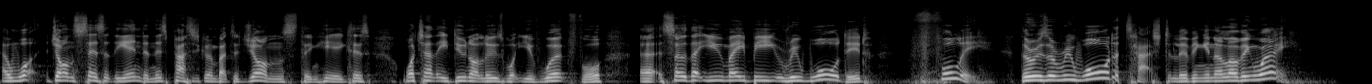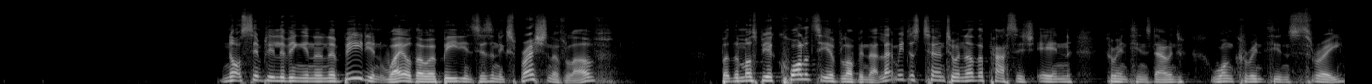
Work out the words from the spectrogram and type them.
And what John says at the end in this passage, going back to John's thing here, he says, Watch out that you do not lose what you've worked for, uh, so that you may be rewarded fully. There is a reward attached to living in a loving way. Not simply living in an obedient way, although obedience is an expression of love but there must be a quality of love in that. Let me just turn to another passage in Corinthians now, in 1 Corinthians 3.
